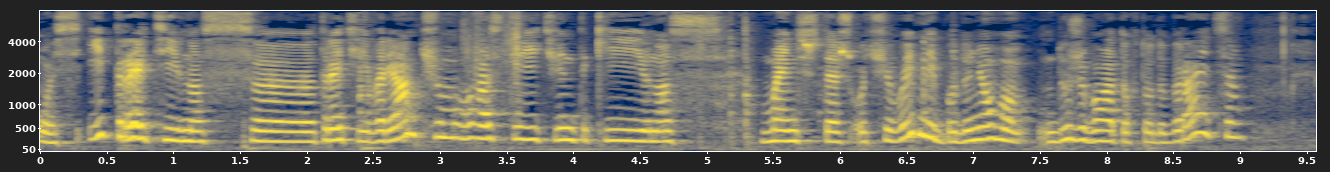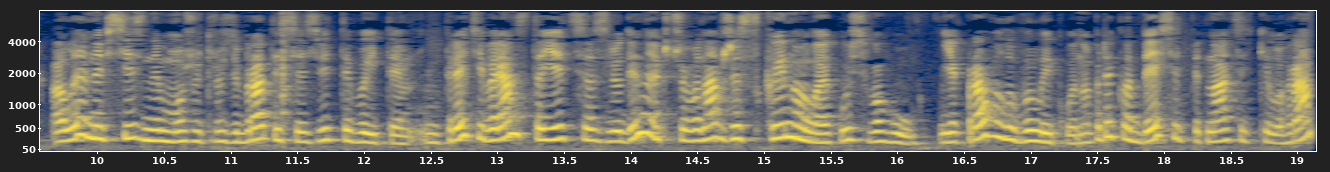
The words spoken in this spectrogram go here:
Ось, і третій у нас е, третій варіант, чому вага стоїть, він такий у нас менш теж очевидний, бо до нього дуже багато хто добирається, але не всі з ним можуть розібратися звідти вийти. Третій варіант стається з людиною, якщо вона вже скинула якусь вагу, як правило, велику, наприклад, 10-15 кг.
